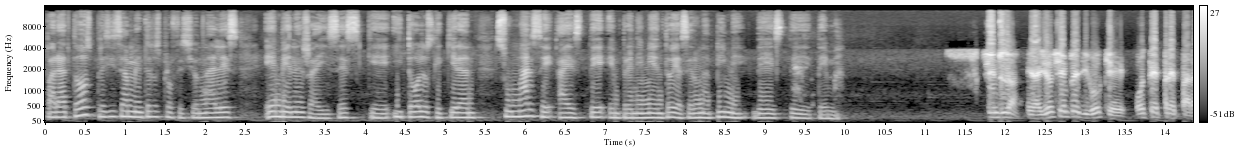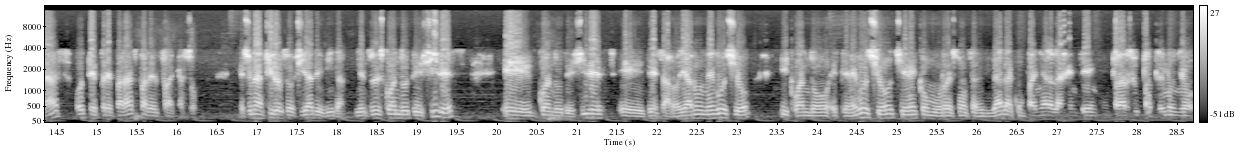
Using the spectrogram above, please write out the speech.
para todos precisamente los profesionales en bienes raíces que, y todos los que quieran sumarse a este emprendimiento y hacer una pyme de este tema. Sin duda, mira, yo siempre digo que o te preparas o te preparas para el fracaso. Es una filosofía de vida. Y entonces cuando decides, eh, cuando decides eh, desarrollar un negocio y cuando este negocio tiene como responsabilidad acompañar a la gente a encontrar su patrimonio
